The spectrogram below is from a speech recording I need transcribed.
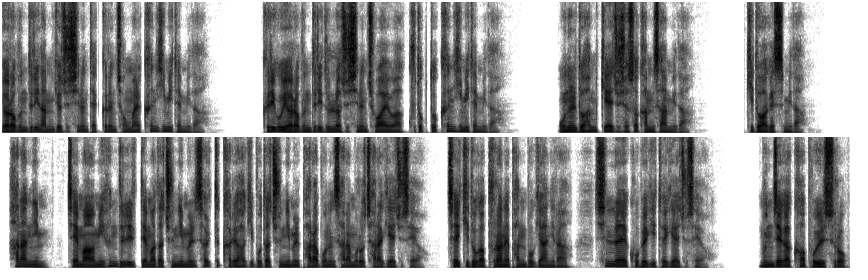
여러분들이 남겨주시는 댓글은 정말 큰 힘이 됩니다. 그리고 여러분들이 눌러주시는 좋아요와 구독도 큰 힘이 됩니다. 오늘도 함께 해주셔서 감사합니다. 기도하겠습니다. 하나님, 제 마음이 흔들릴 때마다 주님을 설득하려 하기보다 주님을 바라보는 사람으로 자라게 해주세요. 제 기도가 불안의 반복이 아니라 신뢰의 고백이 되게 해주세요. 문제가 커 보일수록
